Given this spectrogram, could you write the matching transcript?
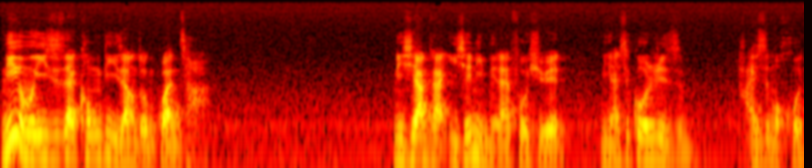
你有没有一直在空地当中观察？你想想看，以前你没来佛学院，你还是过日子吗？还是这么混？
